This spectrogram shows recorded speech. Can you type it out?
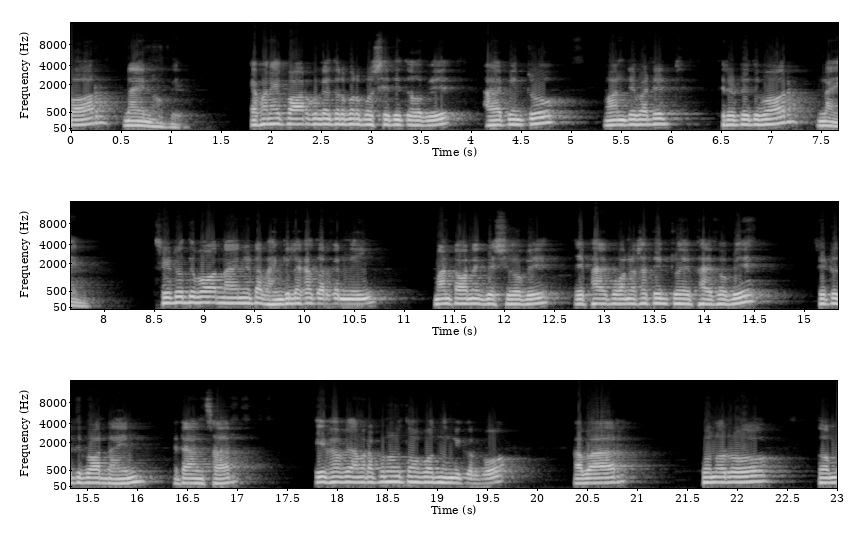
power nine হবে। এখন এই পাওয়ারগুলো এদের উপর বসিয়ে দিতে হবে। Five into one divided three to the power nine three to the power nine এটা ভাঙ্গি লেখা দরকার নেই। মানটা অনেক বেশি হবে। এই ফাইভ ওয়ানের সাথে ইন্টু এই ফাইভ হবে। Three to the power nine এটা আনসার এইভাবে আমরা পনেরোতম পদ নির্ণয় করব। আবার পনেরোতম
